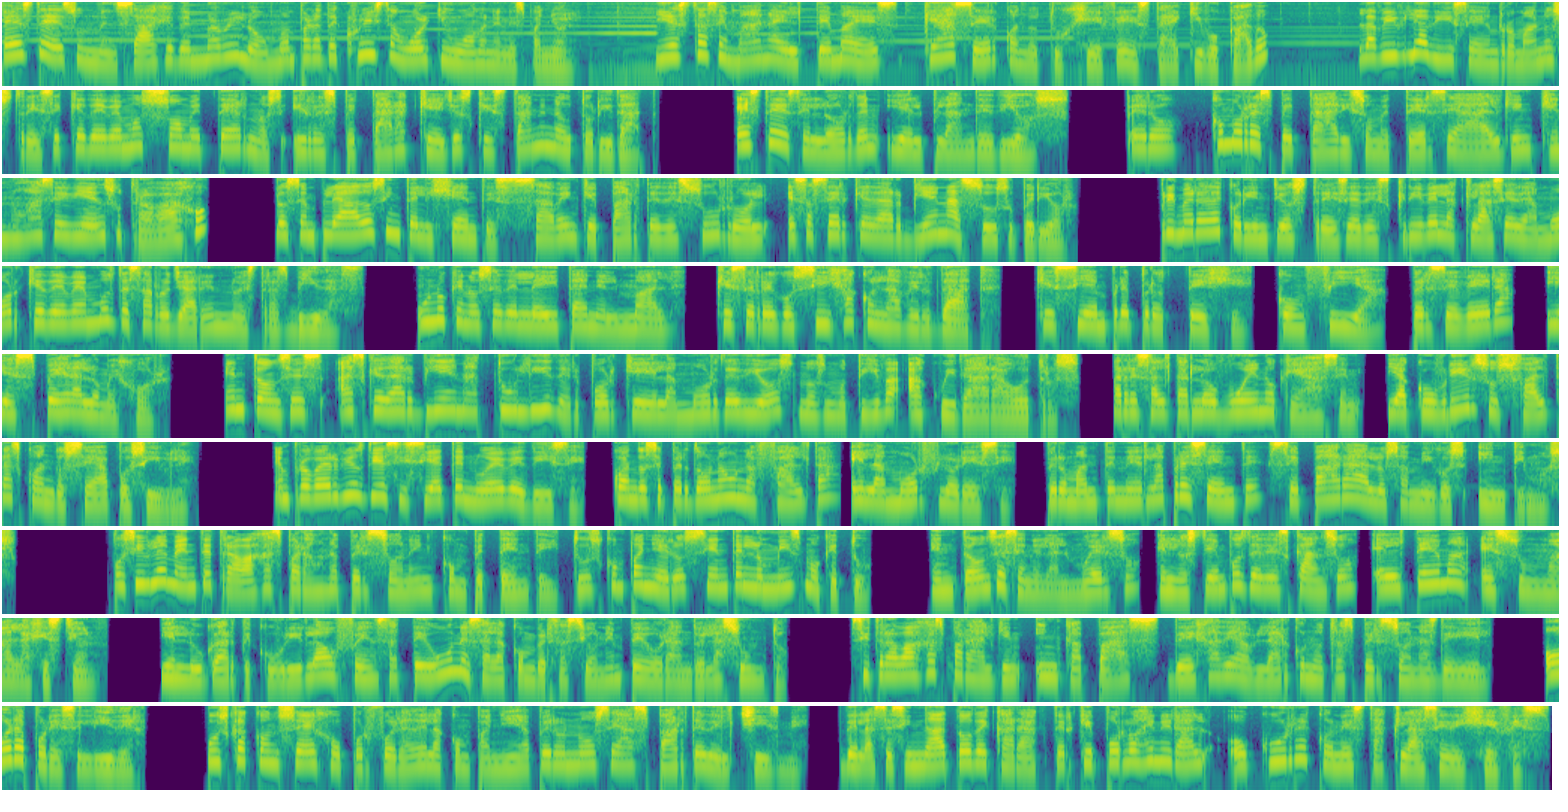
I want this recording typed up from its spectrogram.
Este es un mensaje de Mary Lowman para The Christian Working Woman en español. Y esta semana el tema es ¿qué hacer cuando tu jefe está equivocado? La Biblia dice en Romanos 13 que debemos someternos y respetar a aquellos que están en autoridad. Este es el orden y el plan de Dios. Pero, ¿cómo respetar y someterse a alguien que no hace bien su trabajo? Los empleados inteligentes saben que parte de su rol es hacer quedar bien a su superior. Primera de Corintios 13 describe la clase de amor que debemos desarrollar en nuestras vidas. Uno que no se deleita en el mal, que se regocija con la verdad, que siempre protege, confía, persevera y espera lo mejor. Entonces, haz quedar bien a tu líder porque el amor de Dios nos motiva a cuidar a otros, a resaltar lo bueno que hacen y a cubrir sus faltas cuando sea posible. En Proverbios 17:9 dice, Cuando se perdona una falta, el amor florece, pero mantenerla presente separa a los amigos íntimos. Posiblemente trabajas para una persona incompetente y tus compañeros sienten lo mismo que tú. Entonces en el almuerzo, en los tiempos de descanso, el tema es su mala gestión. Y en lugar de cubrir la ofensa, te unes a la conversación empeorando el asunto. Si trabajas para alguien incapaz, deja de hablar con otras personas de él Ora por ese líder. Busca consejo por fuera de la compañía, pero no seas parte del chisme, del asesinato de carácter que por lo general ocurre con esta clase de jefes.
